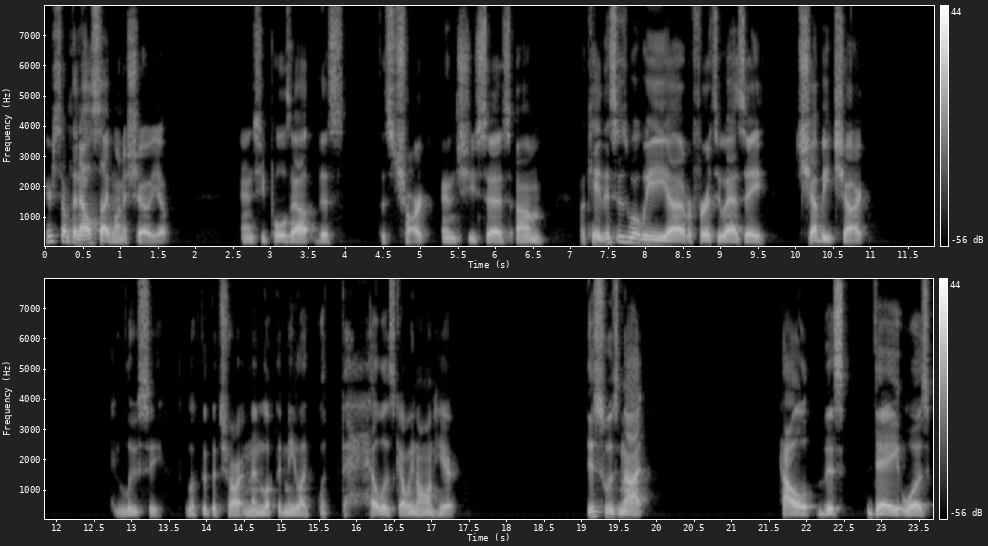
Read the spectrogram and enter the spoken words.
here's something else I want to show you. And she pulls out this this chart, and she says, um, "Okay, this is what we uh, refer to as a chubby chart." And Lucy looked at the chart and then looked at me like, "What the hell is going on here?" This was not how this day was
